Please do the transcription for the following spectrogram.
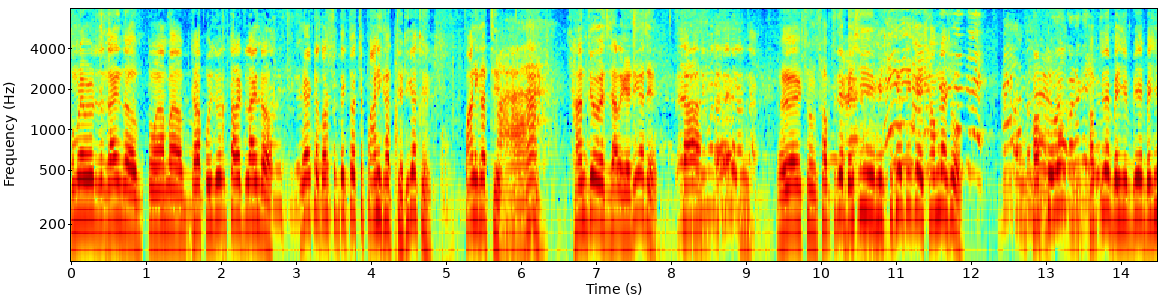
তোমরা এবার লাইন দাও। তোমার আমরা যারা পরিচিত তারা একটু লাইন দাও। একটা দর্শক দেখতে পাচ্ছে পানি খাচ্ছে। ঠিক আছে? পানি খাচ্ছে। হ্যাঁ শান্তি হয়ে গেছে ঝাল খেয়ে ঠিক আছে? সবচেয়ে বেশি মিষ্টি খেয়েছে কে? সামনে আসো। সবচেয়ে সবচেয়ে বেশি বেশি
